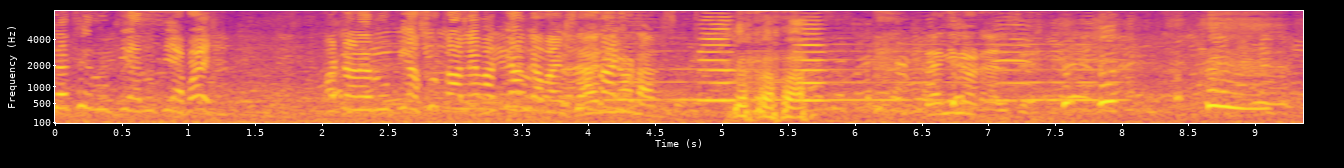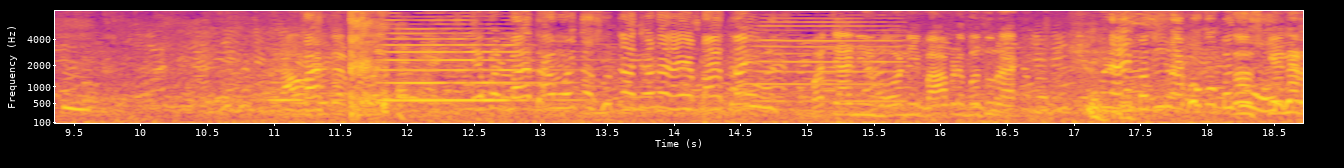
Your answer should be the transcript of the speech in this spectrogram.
નથી રૂપિયા રૂપિયા ભાઈ. અટાણે રૂપિયા સૂટા લેવા ક્યાં જવાય? સારી છૂટાય નોટ હાલશે તેની નોટ એ પણ બાધા હોય તો છૂટા જણા એ બાધા. પચાની હોની બાપડે બધું આ બધું રાખો કે બધું સ્કેનર.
